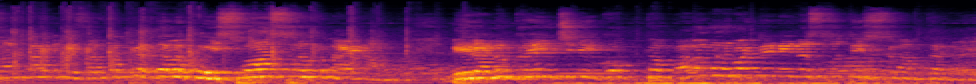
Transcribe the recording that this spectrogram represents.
సంఘానికి సంఘ పెద్దలకు విశ్వాసులకు నాయన. మీరు అనుగ్రహించి నీ గొప్ప బలమును బట్టి నేను స్తుతిస్తున్నాం తండ్రి.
